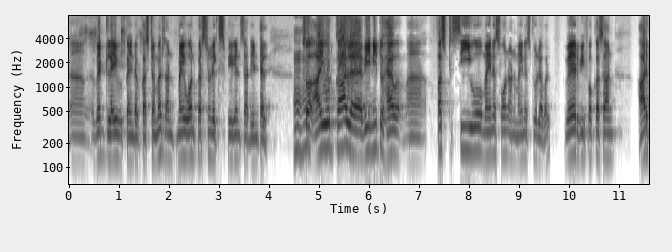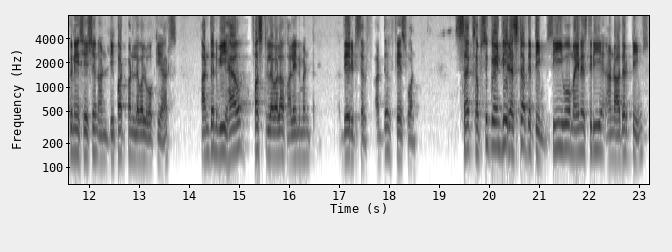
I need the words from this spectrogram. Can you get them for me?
uh, went live kind of customers and my own personal experience at intel. Mm-hmm. so i would call uh, we need to have first CEO minus one and minus two level, where we focus on organization and department level OKRs. And then we have first level of alignment there itself at the phase one. Subsequently, rest of the team, CEO minus three and other teams,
